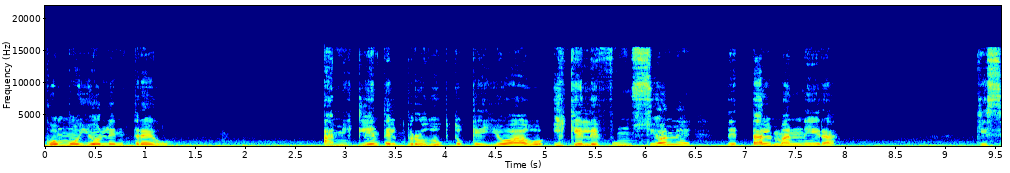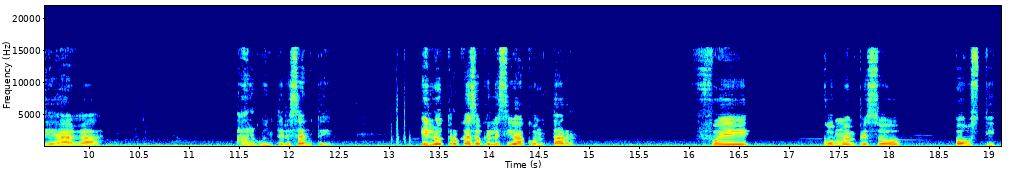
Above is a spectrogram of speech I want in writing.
cómo yo le entrego a mi cliente el producto que yo hago y que le funcione de tal manera que se haga algo interesante. El otro caso que les iba a contar fue cómo empezó Post-it.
